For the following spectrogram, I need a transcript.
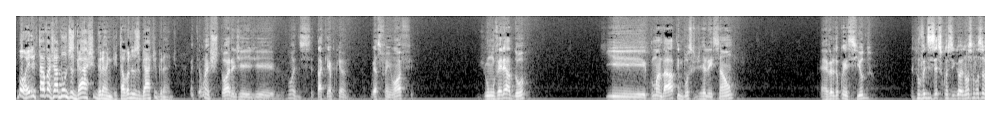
Bom, ele estava já num desgaste grande, estava num desgaste grande. Vai ter uma história de. de vou citar aqui, é porque o em off, de um vereador que com mandato em busca de reeleição, é vereador conhecido, eu não vou dizer se conseguiu ou não, senão você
